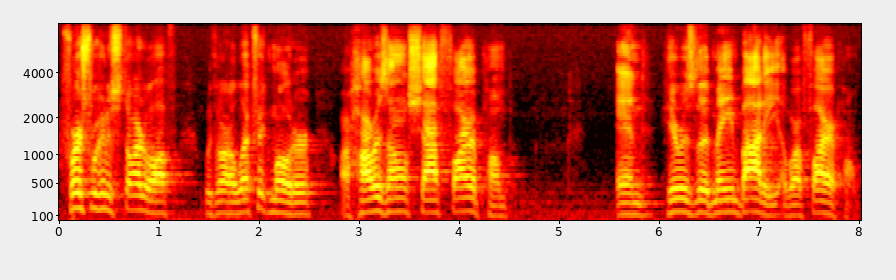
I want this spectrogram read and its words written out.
First, we're going to start off with our electric motor, our horizontal shaft fire pump, and here is the main body of our fire pump.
